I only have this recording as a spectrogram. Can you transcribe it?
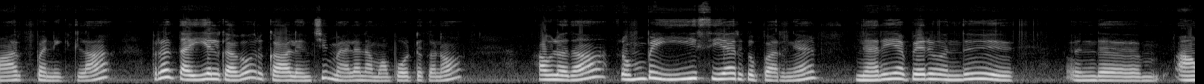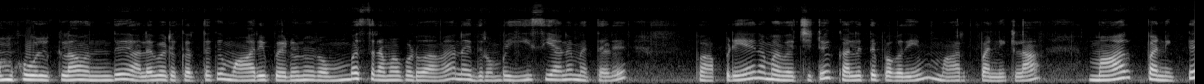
மார்க் பண்ணிக்கலாம். அப்புறம் தையலுக்காக ஒரு கால் இன்ச்சு மேலே நம்ம போட்டுக்கணும். அவ்வளோதான் ரொம்ப ஈஸியாக இருக்குது பாருங்கள் நிறைய பேர் வந்து இந்த ஆம்ஹோலுக்கெலாம் வந்து அளவு எடுக்கிறதுக்கு மாறி போயிடும்னு ரொம்ப சிரமப்படுவாங்க. ஆனால் இது ரொம்ப ஈஸியான மெத்தடு இப்போ அப்படியே நம்ம வச்சுட்டு கழுத்து பகுதியும் மார்க் பண்ணிக்கலாம். மார்க் பண்ணிக்கிட்டு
